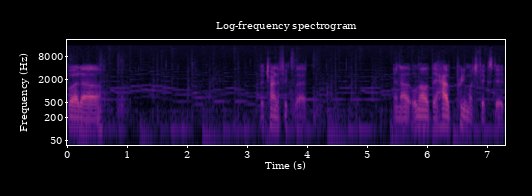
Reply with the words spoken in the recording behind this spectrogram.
But uh they're trying to fix that. And now, well, now that they have pretty much fixed it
